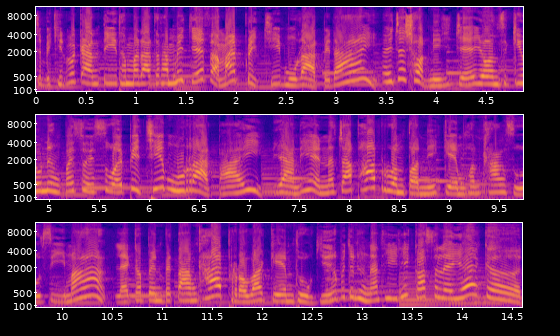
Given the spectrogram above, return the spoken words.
จะไปคิดว่าการตีธรรมดาจะทำให้เจ๊สามารถปิดชีพมูราดไปได้ไอ้จ้าช็อตนี้ที่เจ๊โยนสกิลหนึ่งไปสวยๆปิดชีพมูราดไป อย่างที่เห็นนะจ๊ะภาพรวมตอนนี้เกมค่อนข้างสูสีมาก และก็เป็นไปตามคาดเพราะว่าเกมถูกยื้อไปจนถึงนาทีที่ก็สเลเยอร์เกิด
